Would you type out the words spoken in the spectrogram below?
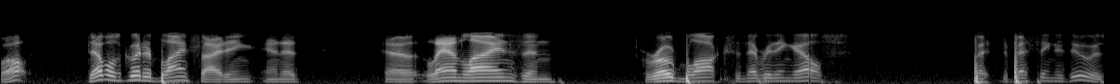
Well, devil's good at blindsiding and at uh, landlines and roadblocks and everything else. But the best thing to do is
